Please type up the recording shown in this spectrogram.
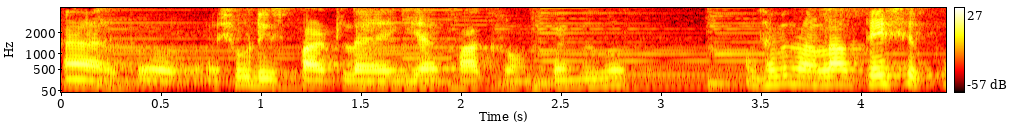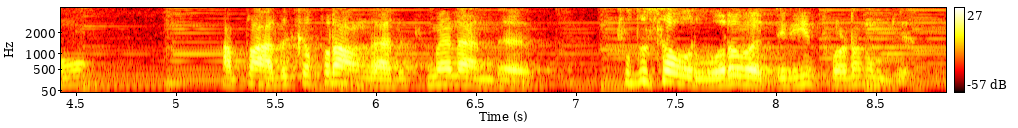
இப்போ ஷூட்டிங் ஸ்பாட்டில் எங்கேயாவது பார்க்குறோம் இப்போ இந்த அந்த சமயத்தில் நல்லா பேசியிருப்போம். அப்போ அதுக்கப்புறம் அவங்க அதுக்கு மேலே அந்த புதுசாக ஒரு உறவை திடீர்னு தொடங்க முடியாது.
